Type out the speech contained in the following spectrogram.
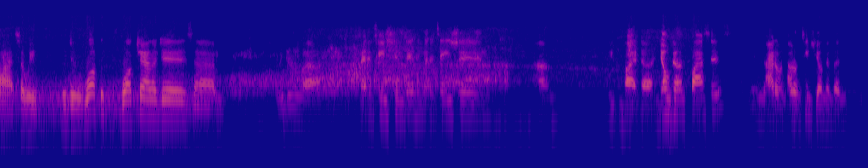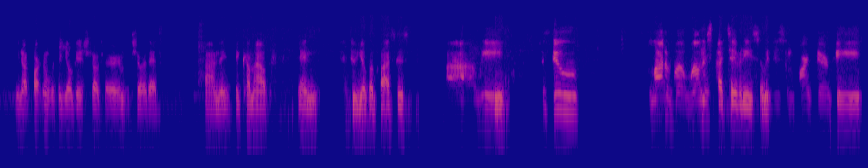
Uh, so we, we do walk walk challenges. Um, we do uh, meditation, daily meditation. Um, we provide uh, yoga classes. And I don't I don't teach yoga, but you know I partner with the yoga instructor and make sure that um, they, they come out and do yoga classes. Uh, we do a lot of uh, wellness activities. So we do some art therapy.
